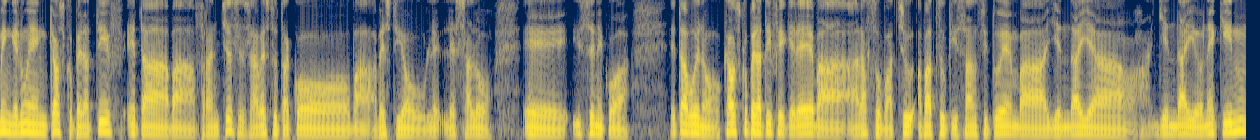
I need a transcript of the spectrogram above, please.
Hemen genuen Kaos Kooperatif eta ba, frantsesez abestutako ba, abesti hau le, lezalo e, izenekoa. Eta bueno, Kaos Kooperatifek ere ba, arazo batzu, batzuk izan zituen ba, jendaia, jendai honekin,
